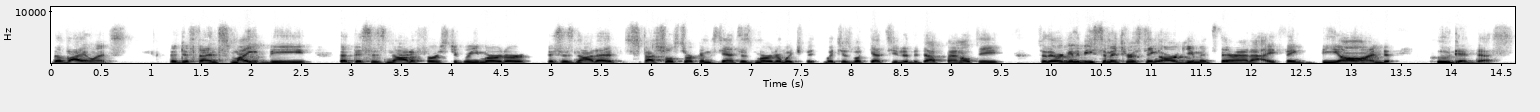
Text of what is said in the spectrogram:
the violence, the defense might be that this is not a first degree murder. This is not a special circumstances murder, which which is what gets you to the death penalty. So there are going to be some interesting arguments there, Ana. I think beyond who did this.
